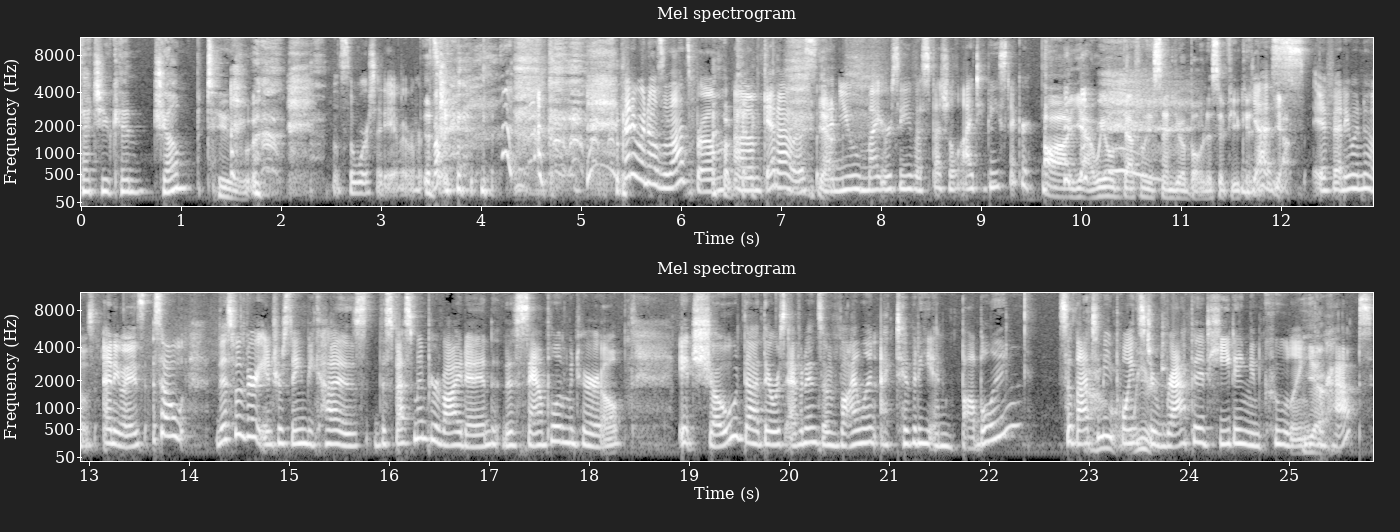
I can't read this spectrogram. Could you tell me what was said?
that you can jump to. That's the worst idea I've ever heard. if anyone knows where that's from, um, get at us, Yeah. and you might receive a special ITB sticker. uh, yeah, we will definitely send you a bonus if you can. Yes, Yeah. if anyone knows. Anyways, so this was very interesting because the specimen provided, this sample of material, it showed that there was evidence of violent activity and bubbling. So that to me Oh, points weird. to rapid heating and cooling, Yeah. perhaps.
